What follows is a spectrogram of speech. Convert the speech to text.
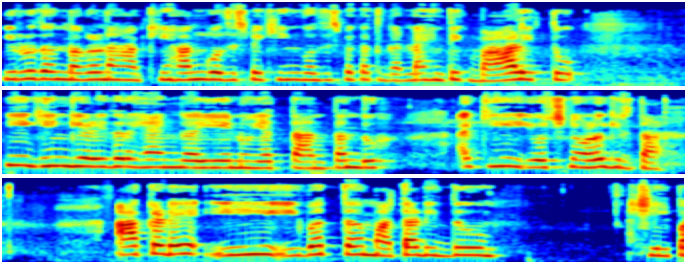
ಇರೋದೊಂದು ಮಗಳನ್ನ ಹಾಕಿ ಹಂಗೆ ಓದಿಸ್ಬೇಕು, ಹಿಂಗೆ ಓದಿಸ್ಬೇಕು ಅಂತ ಗಂಡ ಹಿಂತಿಗೆ ಭಾಳ ಇತ್ತು. ಈಗ ಹಿಂಗೆ ಹೇಳಿದ್ರೆ ಹೆಂಗೆ, ಏನು, ಎತ್ತ ಅಂತಂದು ಆಕಿ ಯೋಚನೆ ಒಳಗಿರ್ತಾಳೆ ಆ ಕಡೆ ಈ ಇವತ್ತು ಮಾತಾಡಿದ್ದು, ಶಿಲ್ಪ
